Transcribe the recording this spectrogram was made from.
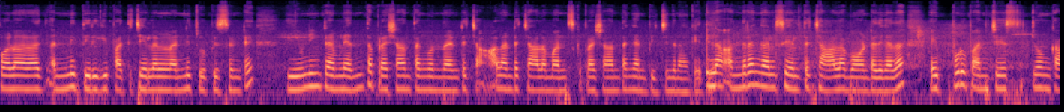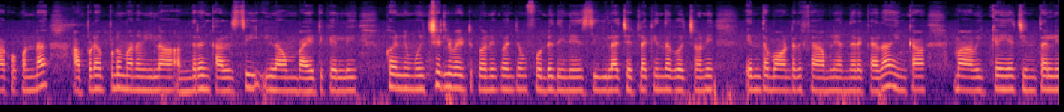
పొలాలు అన్నీ తిరిగి పత్తి చేలలు అన్నీ చూపిస్తుంటే ఈవినింగ్ టైంలో ఎంత ప్రశాంతంగా ఉందంటే చాలా అంటే చాలా మనసుకి ప్రశాంతంగా అనిపించింది నాకైతే. ఇలా అందరం కలిసి వెళ్తే చాలా బాగుంటుంది కదా. ఎప్పుడు పని చేస్తూ కాకుండా అప్పుడప్పుడు మనం ఇలా అందరం కలిసి ఇలా బయటికి వెళ్ళి కొన్ని ముచ్చట్లు పెట్టుకొని కొంచెం ఫుడ్ తినేసి ఇలా చెట్ల కింద కూర్చొని ఎంత బాగుంటుంది ఫ్యామిలీ అందరికి కదా. ఇంకా మా విక్కయ్య చింతల్లి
